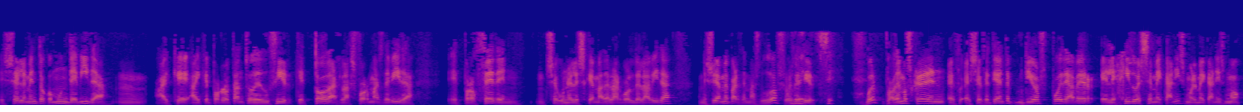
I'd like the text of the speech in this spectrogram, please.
ese elemento común de vida, mm, hay que, hay que por lo tanto deducir que todas las formas de vida eh, proceden mm, según el esquema del árbol de la vida, eso ya me parece más dudoso. Es decir, sí. bueno, podemos creer en, efectivamente Dios puede haber elegido ese mecanismo, el mecanismo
